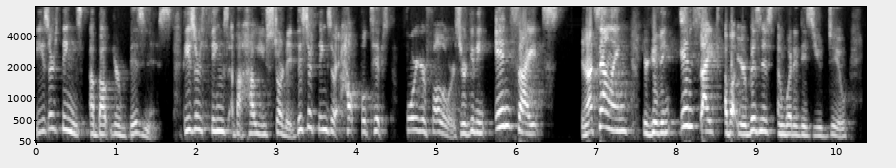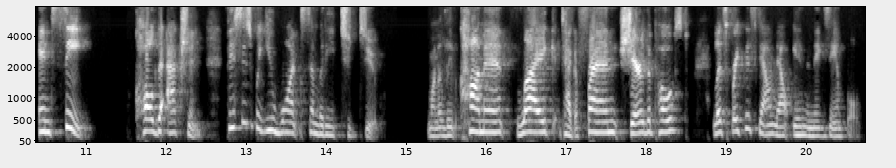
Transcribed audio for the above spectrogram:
These are things about your business. These are things about how you started. These are things that are helpful tips for your followers. You're giving insights. You're not selling. You're giving insights about your business and what it is you do. And C, call to action. This is what you want somebody to do. You want to leave a comment, like, tag a friend, share the post. Let's break this down now in an example.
